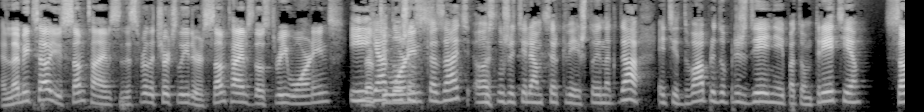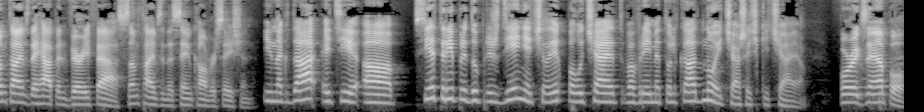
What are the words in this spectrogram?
And let me tell you, sometimes, this is for the church leaders, sometimes those three warnings, И я должен warnings, сказать э, служителям церквей, что иногда эти два предупреждения и потом третье, sometimes they happen very fast, sometimes in the same conversation. иногда эти э, все три предупреждения человек получает во время только одной чашечки чая. For example,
